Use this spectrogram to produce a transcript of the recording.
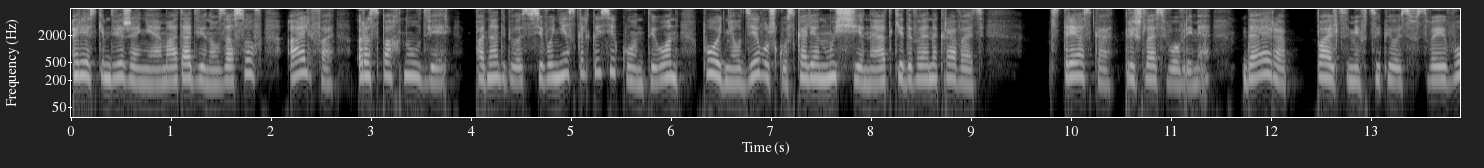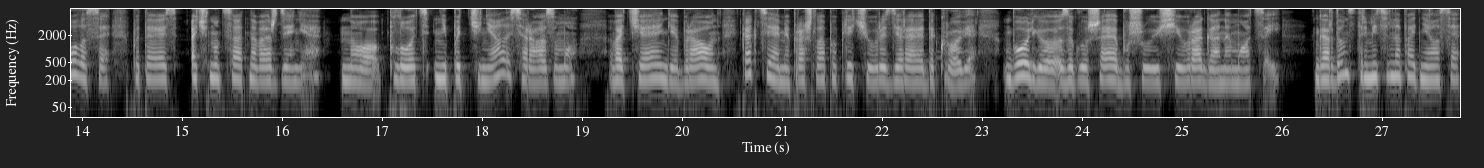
Резким движением, отодвинув засов, Альфа распахнул дверь. Понадобилось всего несколько секунд, и он поднял девушку с колен мужчины, откидывая на кровать. Встряска пришлась вовремя. Дайра пальцами вцепилась в свои волосы, пытаясь очнуться от наваждения. Но плоть не подчинялась разуму. В отчаянии Браун когтями прошла по плечу, раздирая до крови, болью заглушая бушующий ураган эмоций. Гордон стремительно поднялся,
